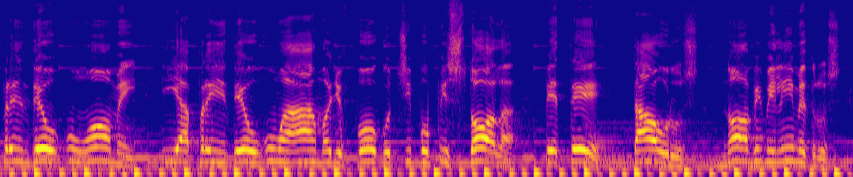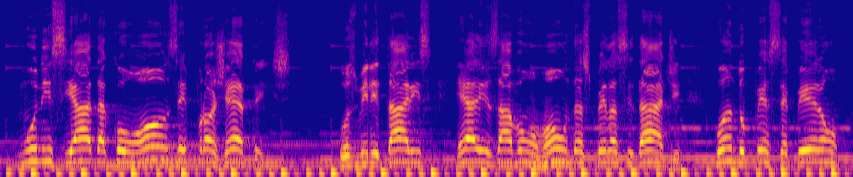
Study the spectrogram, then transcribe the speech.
prendeu um homem e apreendeu uma arma de fogo tipo pistola, PT, Taurus, 9 milímetros municiada com 11 projéteis. Os militares realizavam rondas pela cidade quando perceberam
